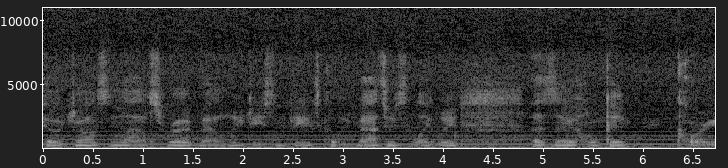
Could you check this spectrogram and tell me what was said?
Taylor Johnson, Lance Red, Manley, Jason Bates, Cody Matthews, Lightweight, Isaiah Hokit, Corey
